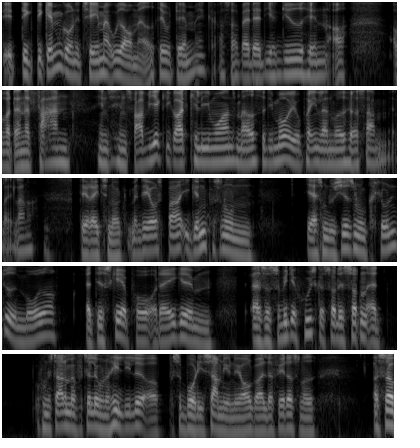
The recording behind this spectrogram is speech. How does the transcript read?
det, det, det gennemgående tema ud over mad, det er jo dem, ikke? Og så hvad det er, de har givet hende, og, og hvordan at faren, hendes, hendes far virkelig godt kan lide morens mad, så de må jo på en eller anden måde høre sammen, eller et eller andet. Det er rigtigt nok. Men det er også bare igen på sådan nogle, ja, som du siger, sådan nogle kluntede måder, at det sker på, og der er ikke, Øhm, altså så vidt jeg husker, så er det sådan, at hun starter med at fortælle, at hun er helt lille, og så bor de sammen i New York, og alt er fedt og sådan noget. Og så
